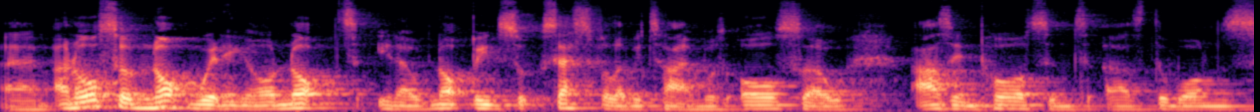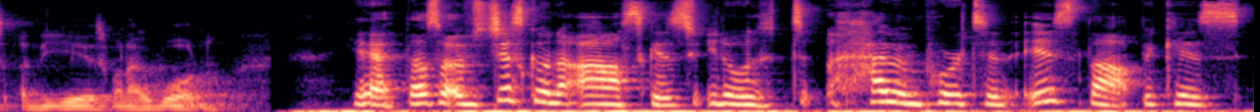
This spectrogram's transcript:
Um, and also not winning or not, you know, not being successful every time was also as important as the ones and the years when I won. Yeah, that's what I was just going to ask is, you know, how important is that? Because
